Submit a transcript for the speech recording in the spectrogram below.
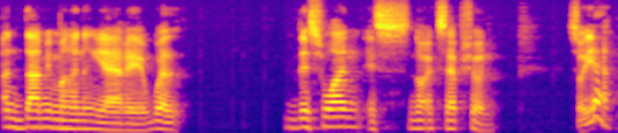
ang daming mga nangyari. Well, this one is no exception. So yeah,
